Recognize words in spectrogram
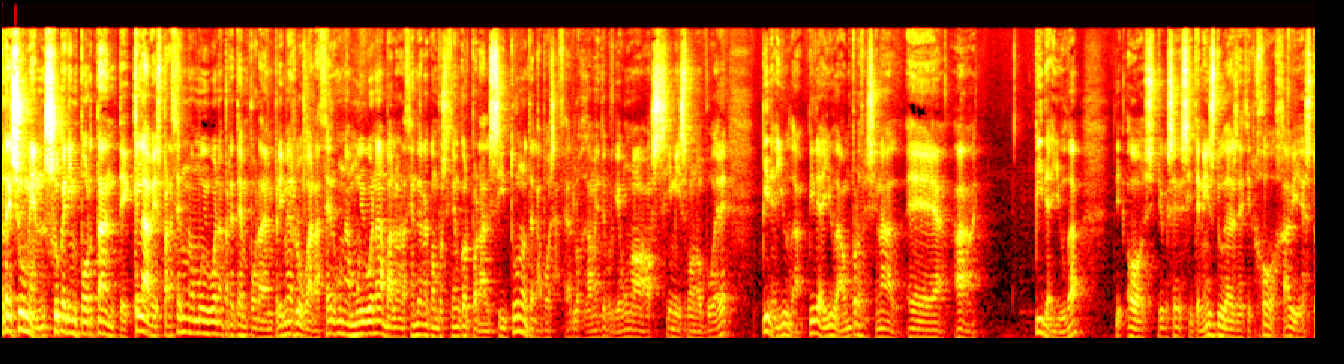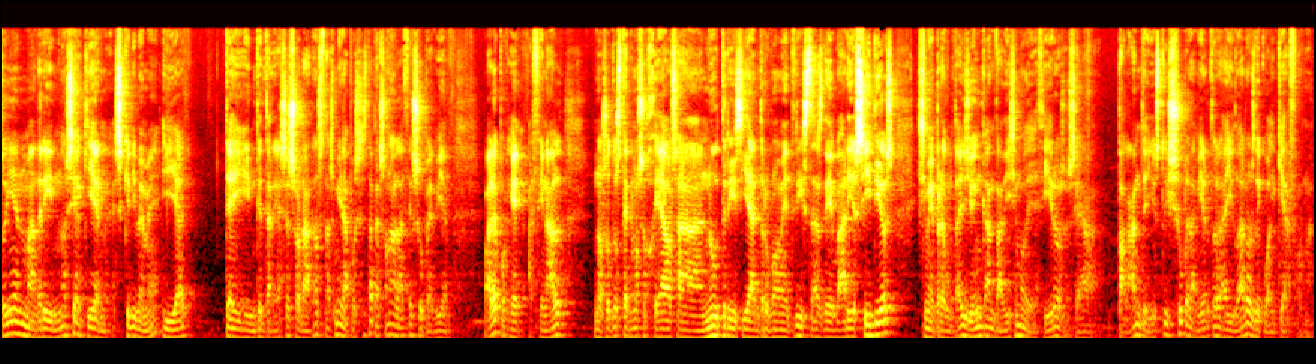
Resumen, súper importante, claves para hacer una muy buena pretemporada. En primer lugar, hacer una muy buena valoración de la composición corporal. Si tú no te la puedes hacer, lógicamente, porque uno a sí mismo no puede, pide ayuda, pide ayuda a un profesional, eh, pide ayuda. O yo qué sé, si tenéis dudas, decir, jo, Javi, estoy en Madrid, no sé a quién, escríbeme y ya te intentaré asesorar. Ostras, mira, pues esta persona la hace súper bien. ¿vale? Porque al final nosotros tenemos ojeados a nutris y a antropometristas de varios sitios. Si me preguntáis, yo encantadísimo de deciros, o sea, para adelante, yo estoy súper abierto a ayudaros de cualquier forma.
